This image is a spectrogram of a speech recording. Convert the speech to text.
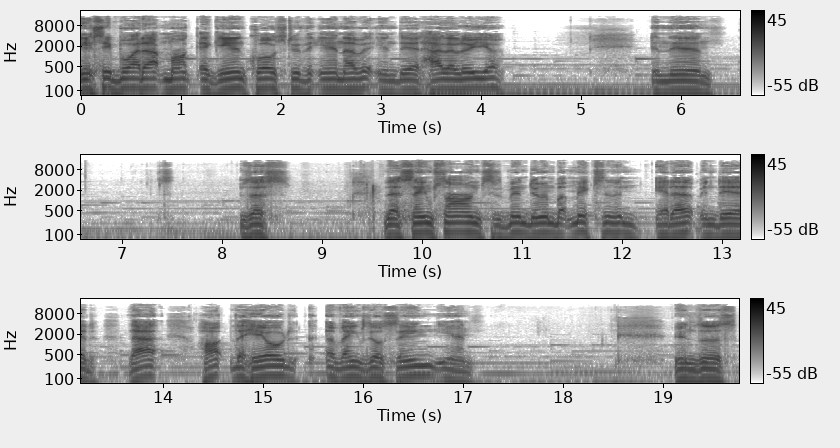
and she brought up Monk again, close to the end of it, and did Hallelujah. And then this, the same songs he's been doing, but mixing it up and did that. Hark the Herald of Angels Sing and and this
